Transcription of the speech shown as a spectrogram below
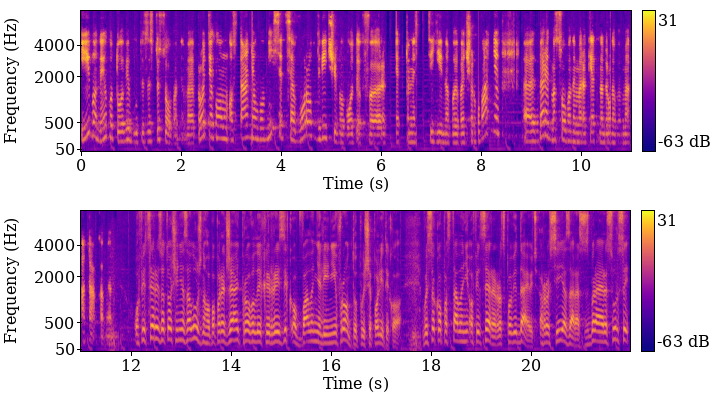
і вони готові бути застосованими. Протягом останнього місяця ворог двічі виводив е, ракетоносії на бойове чергування е, перед масованими ракетно-дроновими атаками. Офіцери з оточення залужного попереджають про великий ризик обвалення лінії фронту. Пише політико. Високопоставлені офіцери розповідають, Росія зараз збирає ресурси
